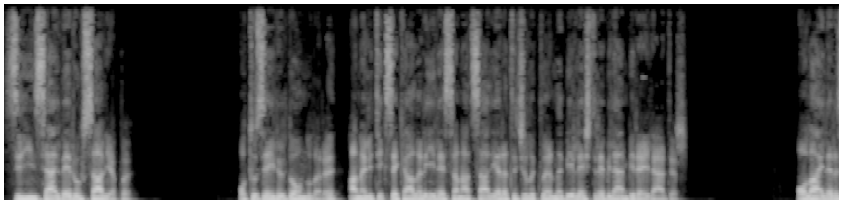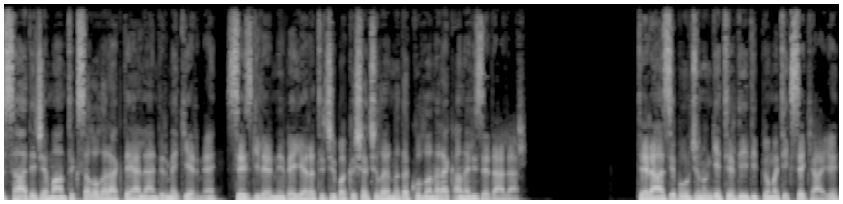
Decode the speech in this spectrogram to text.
Zihinsel ve ruhsal yapı 30 Eylül doğumluları, analitik zekaları ile sanatsal yaratıcılıklarını birleştirebilen bireylerdir. Olayları sadece mantıksal olarak değerlendirmek yerine, sezgilerini ve yaratıcı bakış açılarını da kullanarak analiz ederler. Terazi burcunun getirdiği diplomatik zekayı,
